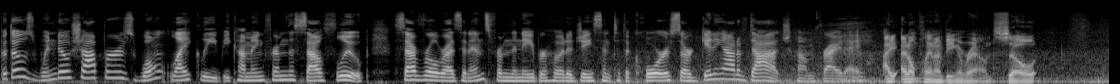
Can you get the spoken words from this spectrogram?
But those window shoppers won't likely be coming from the South Loop. Several residents from the neighborhood adjacent to the course are getting out of Dodge come Friday. I, I don't plan on being around, so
